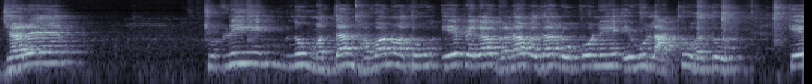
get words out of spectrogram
જ્યારે ચૂંટણીનું મતદાન થવાનું હતું, એ પહેલાં ઘણા બધા લોકોને એવું લાગતું હતું કે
